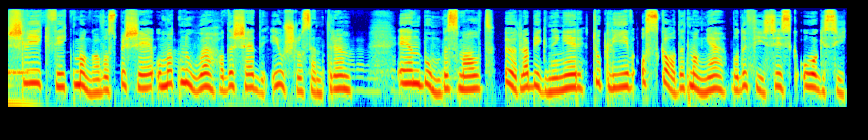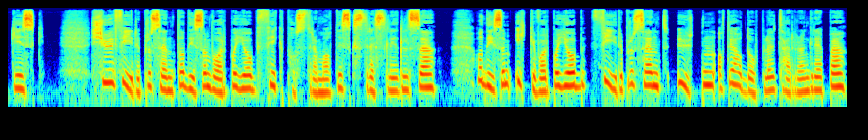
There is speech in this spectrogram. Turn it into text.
Slik fikk mange av oss beskjed om at noe hadde skjedd i Oslo sentrum. En bombe smalt, ødela bygninger, tok liv og skadet mange, både fysisk og psykisk. 24% av de som var på jobb, fikk posttraumatisk stresslidelse og de som ikke var på jobb, 4% uten at de hadde opplevd terrorangrepet.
